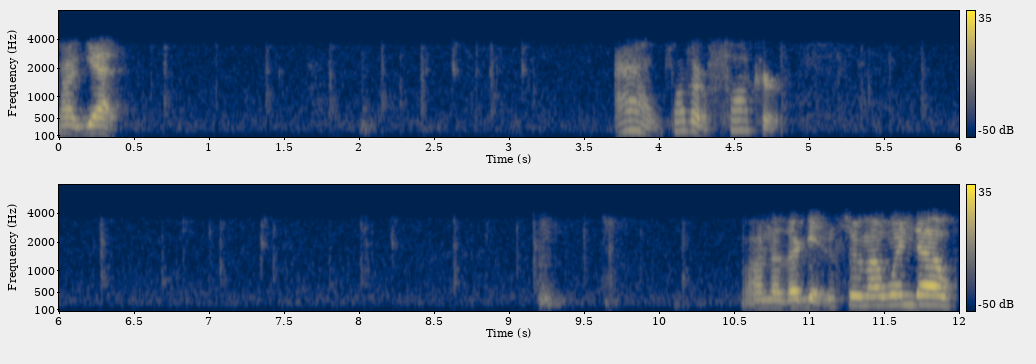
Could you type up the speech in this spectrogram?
Not yet. Ow, motherfucker. Oh no, they're getting through my window.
